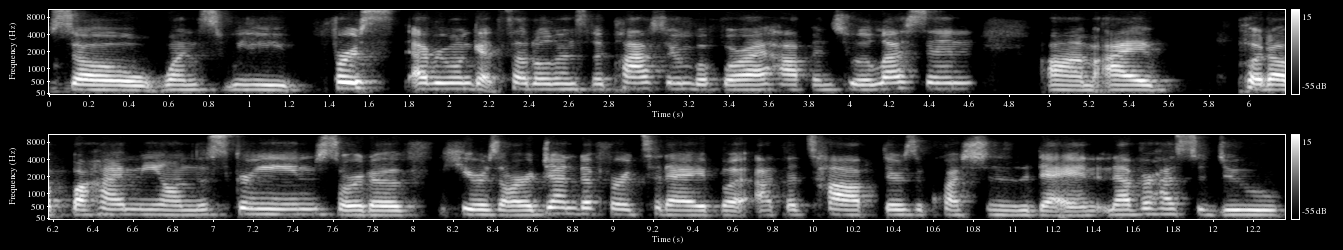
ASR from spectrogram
so once we first, everyone gets settled into the classroom before I hop into a lesson, um, I put up behind me on the screen, sort of, here's our agenda for today, but at the top, there's a question of the day and it never has to do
